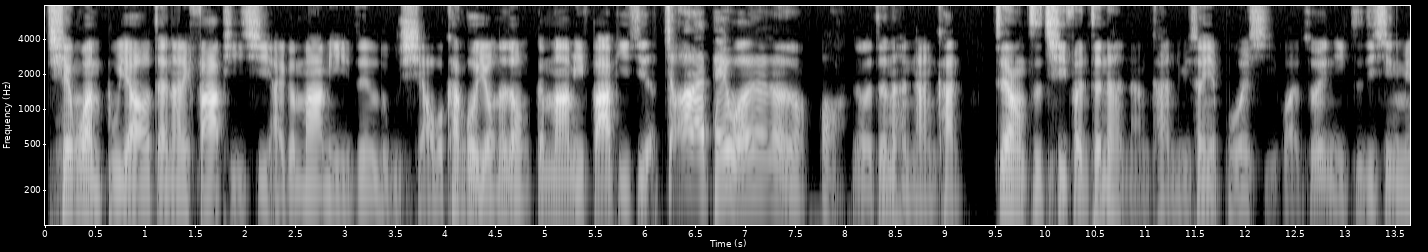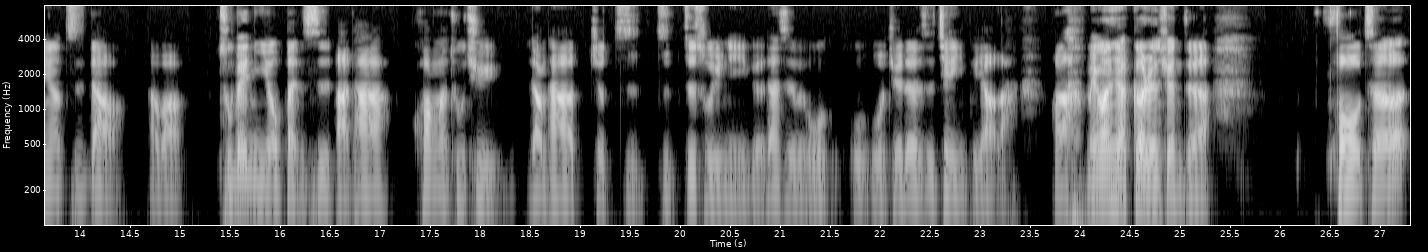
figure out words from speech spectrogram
千万不要在那里发脾气，还跟妈咪这鲁小。我看过有那种跟妈咪发脾气，叫她来陪我的那种，哦，那个真的很难看。这样子气氛真的很难看，女生也不会喜欢，所以你自己心里面要知道，好不好？除非你有本事把它框了出去，让它就只只只属于你一个，但是我我我觉得是建议不要了。好了，没关系啊，个人选择。否则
